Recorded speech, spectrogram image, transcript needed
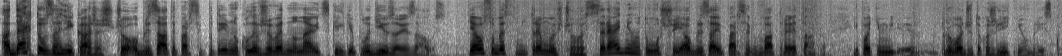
а дехто взагалі каже, що обрізати персик потрібно, коли вже видно навіть скільки плодів зав'язалось. Я особисто дотримуюсь чогось середнього, тому що я обрізаю персик в 2-3 етапи. І потім е, проводжу також літню обрізку.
